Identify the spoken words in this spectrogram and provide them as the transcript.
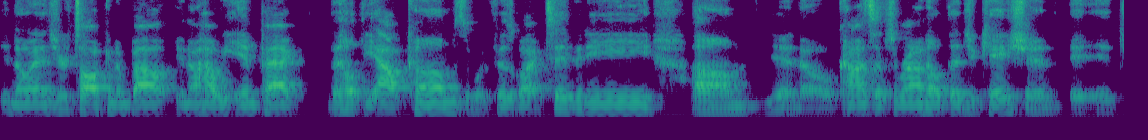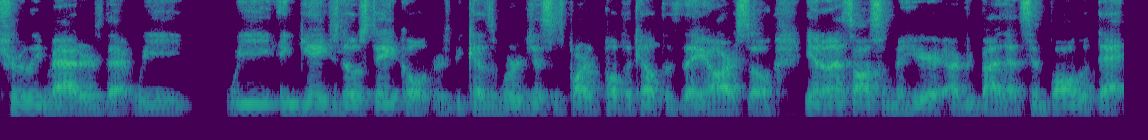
you know, as you're talking about, you know, how we impact the healthy outcomes with physical activity, um, you know, concepts around health education, it, it, truly matters that we we engage those stakeholders because we're just as part of public health as they are. So, you know, that's awesome to hear everybody that's involved with that.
